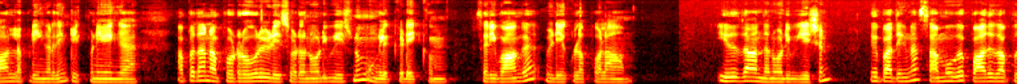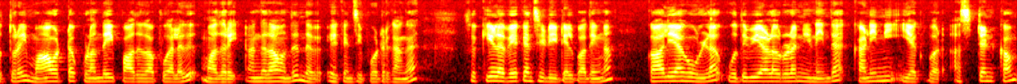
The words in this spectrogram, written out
ஆல் அப்படிங்கிறதையும் கிளிக் பண்ணி வைங்க. அப்போ தான் நான் போடுற ஒரு வீடியோஸோட நோட்டிஃபிகேஷனும் உங்களுக்கு கிடைக்கும். சரி வாங்க வீடியோக்குள்ளே போகலாம் இதுதான் அந்த நோட்டிஃபிகேஷன் இது பார்த்தீங்கன்னா சமூக பாதுகாப்புத்துறை மாவட்ட குழந்தை பாதுகாப்பு அலகு மதுரை. அங்கே தான் வந்து இந்த வேகன்சி போட்டிருக்காங்க. ஸோ கீழே வேகன்சி டீட்டெயில் பார்த்தீங்கன்னா காலியாக உள்ள உதவியாளருடன் இணைந்த கணினி இயக்குபர் assistant cum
